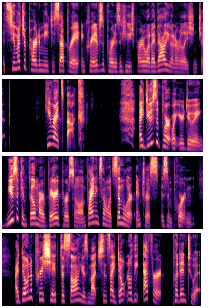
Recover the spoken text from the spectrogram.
It's too much a part of me to separate, and creative support is a huge part of what I value in a relationship. He writes back. I do support what you're doing. Music and film are very personal, and finding someone with similar interests is important. I don't appreciate the song as much since I don't know the effort put into it.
